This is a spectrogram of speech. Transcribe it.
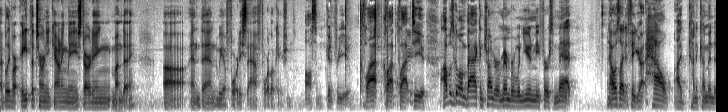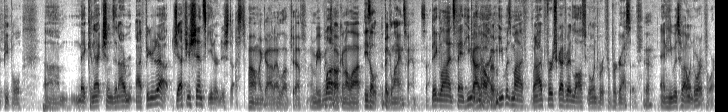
I believe, our eighth attorney counting me starting Monday. Uh, and then we have 40 staff, four locations. Awesome. Good for you. Clap, clap, clap to you. I was going back and trying to remember when you and me first met. And I always like to figure out how I kind of come into people, um, make connections. And I, I figured it out. Jeff Yashinsky introduced us. Oh my God, I love Jeff. I mean, we've been Love him. talking a lot. He's a big Lions fan. So Big Lions fan. He was God my, help him. he was my when I first graduated law school went to work for Progressive, Yeah. and he was who I went to work for.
